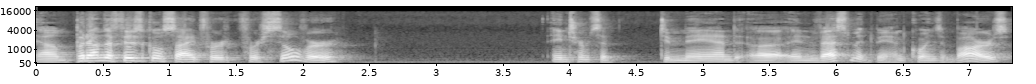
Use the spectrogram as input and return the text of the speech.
Um, but on the physical side for, for silver, in terms of demand, uh, investment demand, coins and bars,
